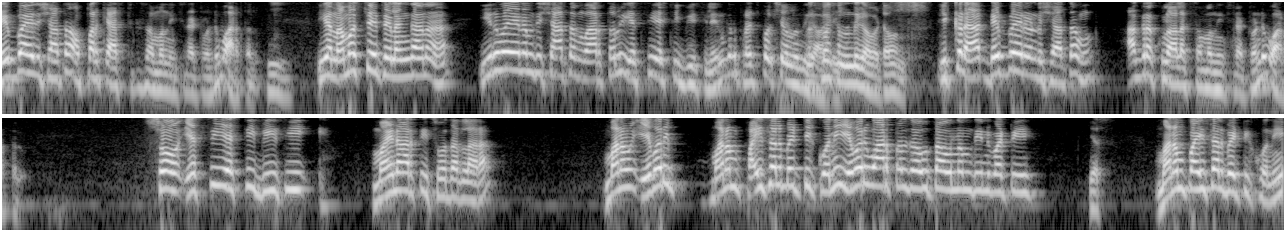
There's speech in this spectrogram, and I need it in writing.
డెబ్బై ఐదు శాతం అప్పర్ క్యాస్ట్కి సంబంధించినటువంటి వార్తలు. ఇక నమస్తే తెలంగాణ ఇరవై ఎనిమిది శాతం వార్తలు ఎస్సీ ఎస్టీ బీసీలు. ఎందుకంటే ప్రతిపక్షంలో ఉంది కాబట్టి. ప్రతిపక్షం ఉంది కాబట్టి ఇక్కడ డెబ్బై రెండు శాతం అగ్రకులాలకు సంబంధించినటువంటి వార్తలు. So SC ST BC minority సోదరులారా మనం ఎవరి మనం పైసలు పెట్టి కొని ఎవరి వార్తలు చదువుతా ఉన్నాం దీన్ని బట్టి? ఎస్ మనం పైసలు పెట్టుకొని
